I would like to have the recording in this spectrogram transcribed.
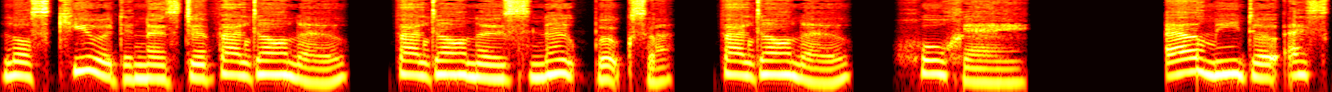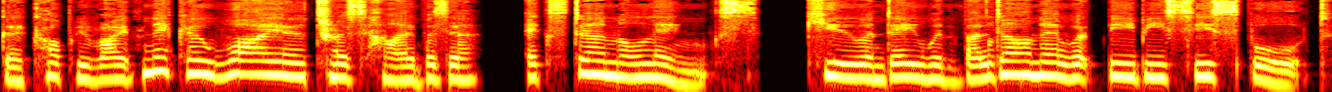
Los Cuadernos de Valdano, Valdano's Notebooks A, Valdano, Jorge. El Mido Esca Copyright Nico y otras Hibas External links, Q&A with Valdano at BBC Sport.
